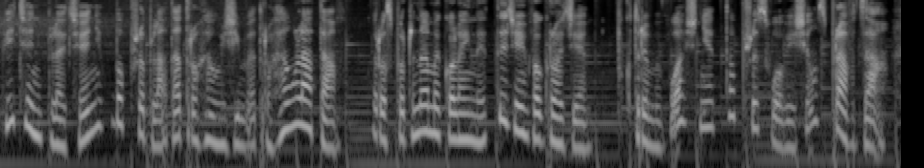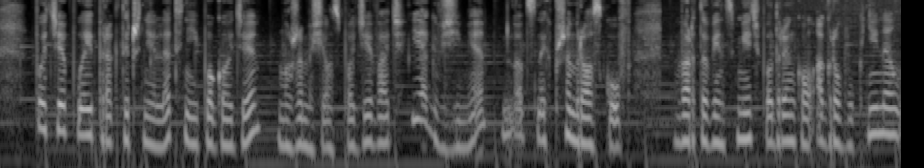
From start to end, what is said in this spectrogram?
Kwiecień plecień, bo przeplata trochę zimę, trochę lata. Rozpoczynamy kolejny tydzień w ogrodzie, w którym właśnie to przysłowie się sprawdza. Po ciepłej, praktycznie letniej pogodzie możemy się spodziewać, jak w zimie, nocnych przymrozków. Warto więc mieć pod ręką agrowłókninę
